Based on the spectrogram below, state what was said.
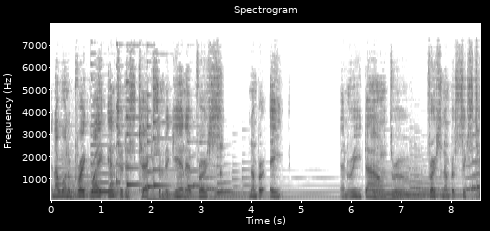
And I want to break right into this text and begin at verse number 8 and read down through verse number 16.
